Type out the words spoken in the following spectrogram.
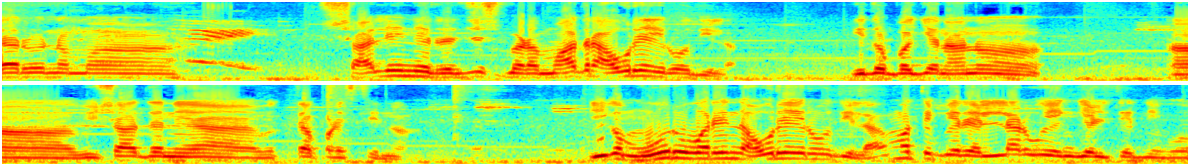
ಯಾರು ನಮ್ಮ ಶಾಲಿನಿ ರಜೇಶ್ ಮೇಡಮ್ ಆದರೆ ಅವರೇ ಇರೋದಿಲ್ಲ. ಇದ್ರ ಬಗ್ಗೆ ನಾನು ವಿಷಾದನೆಯ ವ್ಯಕ್ತಪಡಿಸ್ತೀನಿ ನಾನು. ಈಗ ಮೂರುವರೆಯಿಂದ ಅವರೇ ಇರೋದಿಲ್ಲ, ಮತ್ತು ಬೇರೆ ಎಲ್ಲರಿಗೂ ಹೆಂಗೆ ಹೇಳ್ತೀರಿ ನೀವು?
